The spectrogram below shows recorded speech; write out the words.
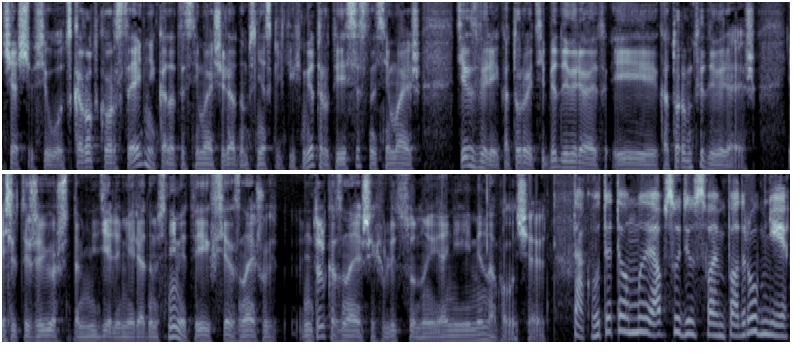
чаще всего. Вот с короткого расстояния, когда ты снимаешь рядом с нескольких метров, ты, естественно, снимаешь тех зверей, которые тебе доверяют и которым ты доверяешь. Если ты живешь там неделями рядом с ними, ты их всех знаешь, не только знаешь их в лицо, но и они имена получают. Так, вот это мы обсудим с вами подробнее.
